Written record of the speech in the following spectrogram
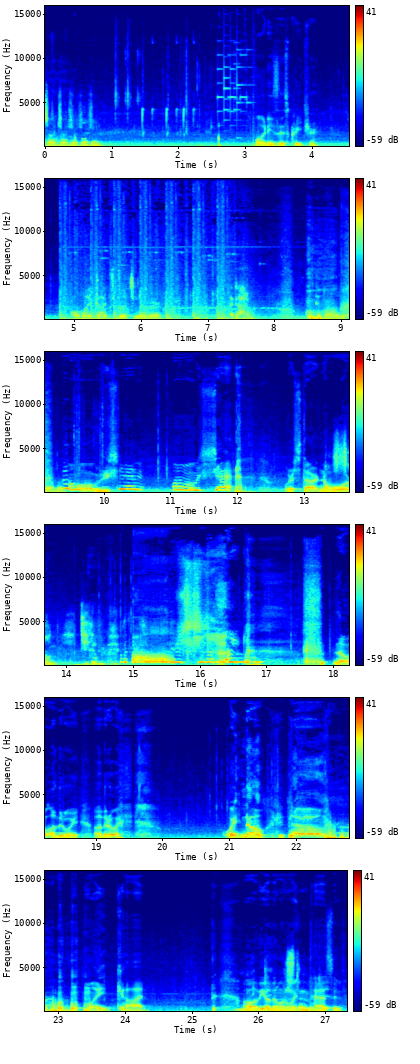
Join, join, join. What is this creature? Oh my god, he's glitching everywhere. I got him. Get down, get down. Oh shit! Oh shit! We're starting a Oh, war. Take over. Oh shit! no, other way, other way. Wait, no, no! Oh my god! Oh, the other one went in started it. passive.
